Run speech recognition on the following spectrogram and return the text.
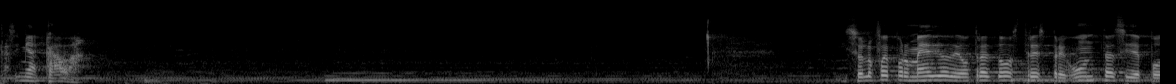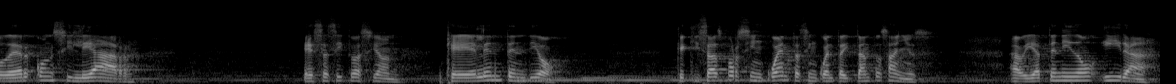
casi me acaba. Y solo fue por medio de otras dos, tres preguntas y de poder conciliar esa situación que él entendió que quizás por 50, 50 y tantos años había tenido ira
